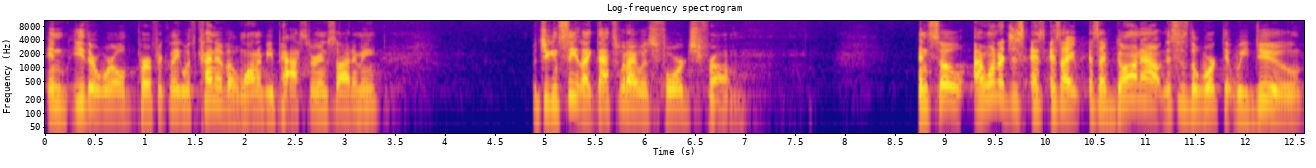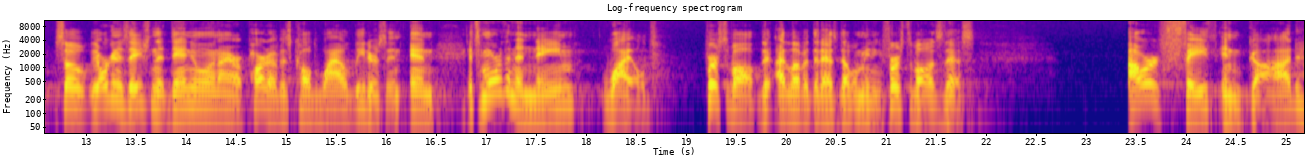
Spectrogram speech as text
in either world perfectly, with kind of a wannabe pastor inside of me. But you can see, like, that's what I was forged from. And so I want to just, as, as, I, as I've gone out, this is the work that we do. So the organization that Daniel and I are a part of is called Wild Leaders. And, and it's more than a name, wild. First of all, I love it that it has double meaning. First of all, is this our faith in God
